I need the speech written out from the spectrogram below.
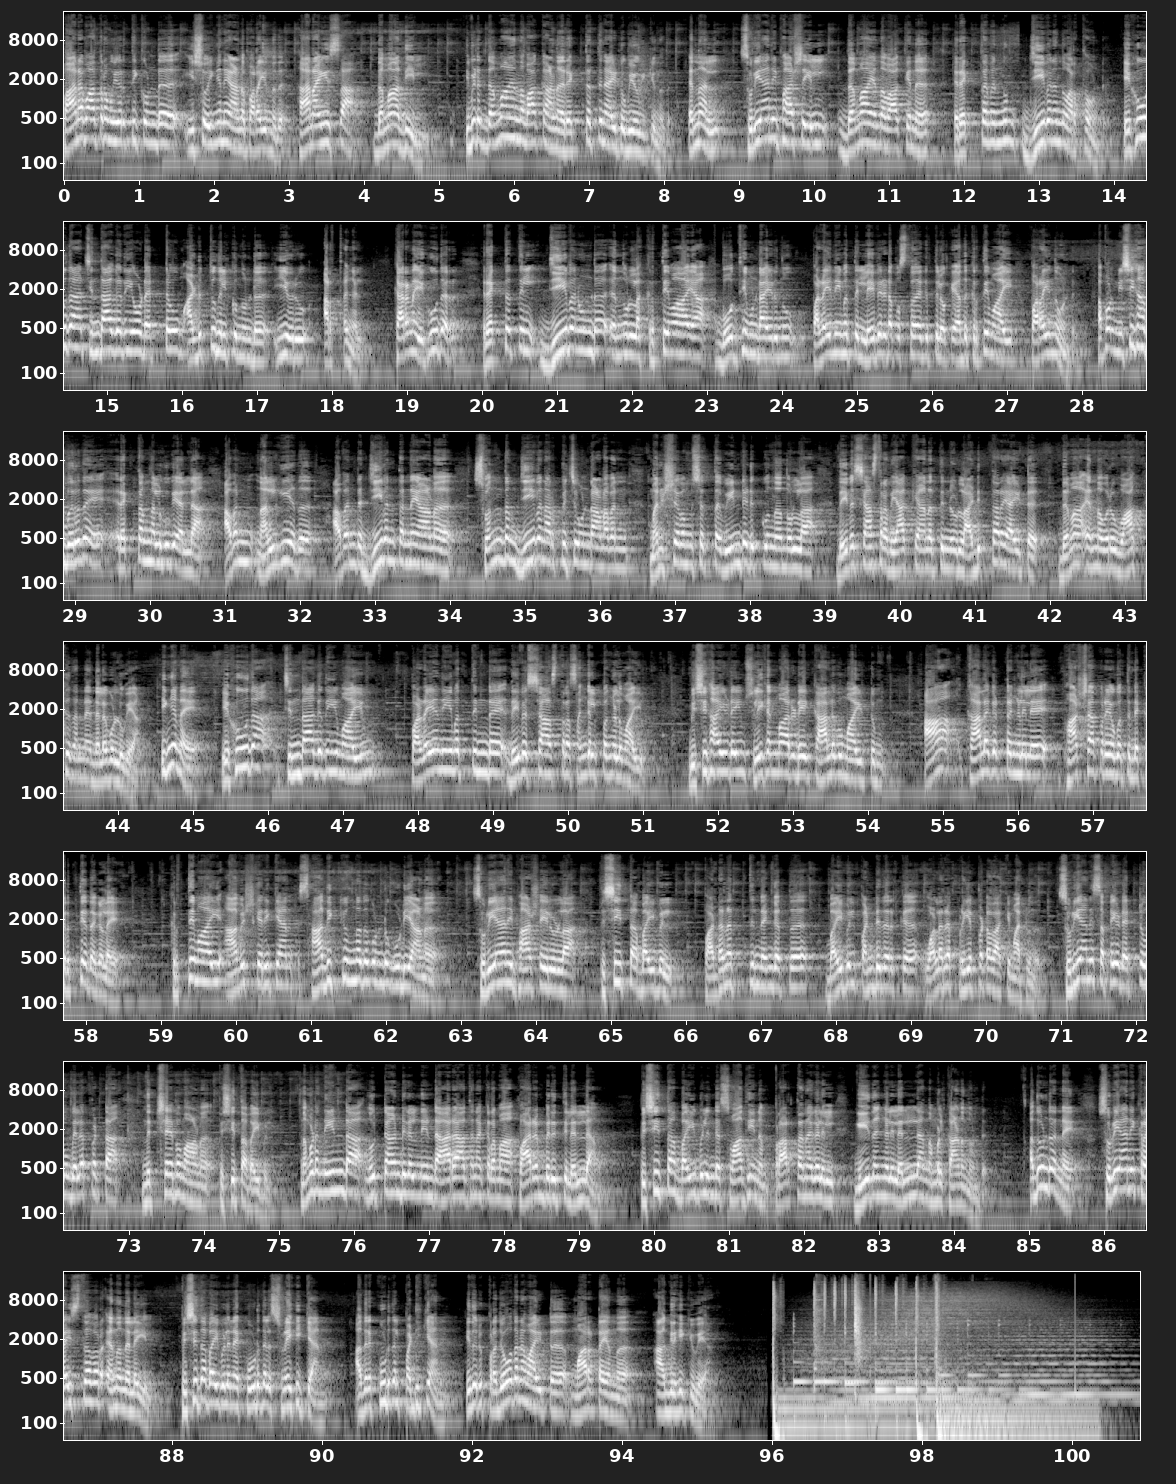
പാനപാത്രം ഉയർത്തിക്കൊണ്ട് ഈശോ ഇങ്ങനെയാണ് പറയുന്നത്. ഹാനൈസ ദമാദീൽ. ഇവിടെ ദമ എന്ന വാക്കാണ് രക്തത്തിനായിട്ട് ഉപയോഗിക്കുന്നത്. എന്നാൽ സുറിയാനി ഭാഷയിൽ ദമ എന്ന വാക്കിന് രക്തമെന്നും ജീവനെന്നും അർത്ഥമുണ്ട്. യഹൂദ ചിന്താഗതിയോട് ഏറ്റവും അടുത്തു നിൽക്കുന്നുണ്ട് ഈ ഒരു അർത്ഥങ്ങൾ. കാരണം യഹൂദർ രക്തത്തിൽ ജീവനുണ്ട് എന്നുള്ള കൃത്യമായ ബോധ്യമുണ്ടായിരുന്നു. പഴയ നിയമത്തിൽ ലേബിയുടെ പുസ്തകത്തിലൊക്കെ അത് കൃത്യമായി പറയുന്നുമുണ്ട്. അപ്പോൾ മിശിഹ വെറുതെ രക്തം നൽകുകയല്ല. അവൻ നൽകിയത് അവന്റെ ജീവൻ തന്നെയാണ്. സ്വന്തം ജീവൻ അർപ്പിച്ചുകൊണ്ടാണ് അവൻ മനുഷ്യവംശത്തെ വീണ്ടെടുക്കുന്നതെന്നുള്ള ദൈവശാസ്ത്ര വ്യാഖ്യാനത്തിനുള്ള അടിത്തറയായിട്ട് ദമ എന്ന ഒരു വാക്ക് തന്നെ നിലകൊള്ളുകയാണ്. ഇങ്ങനെ യഹൂദ ചിന്താഗതിയുമായും പഴയ നിയമത്തിന്റെ ദൈവശാസ്ത്ര സങ്കല്പങ്ങളുമായും മിശിഹായുടെയും ശ്ലീഹന്മാരുടെയും കാലവുമായിട്ടും ആ കാലഘട്ടങ്ങളിലെ ഭാഷാപ്രയോഗത്തിന്റെ കൃത്യതകളെ കൃത്യമായി ആവിഷ്കരിക്കാൻ സാധിക്കുന്നത് കൊണ്ടുകൂടിയാണ് സുറിയാനി ഭാഷയിലുള്ള പിശീത്ത ബൈബിൾ പഠനത്തിന്റെ രംഗത്ത് ബൈബിൾ പണ്ഡിതർക്ക് വളരെ പ്രിയപ്പെട്ടതാക്കി മാറ്റുന്നത്. സുറിയാനി സഭയുടെ ഏറ്റവും വിലപ്പെട്ട നിക്ഷേപമാണ് പിശീത്ത ബൈബിൾ. നമ്മുടെ നീണ്ട നൂറ്റാണ്ടുകൾ നീണ്ട ആരാധനക്രമ പാരമ്പര്യത്തിലെല്ലാം പിശീത്ത ബൈബിളിന്റെ സ്വാധീനം പ്രാർത്ഥനകളിൽ ഗീതങ്ങളിലെല്ലാം നമ്മൾ കാണുന്നുണ്ട്. അതുകൊണ്ട് തന്നെ സുറിയാനി ക്രൈസ്തവർ എന്ന നിലയിൽ വിശുദ്ധ ബൈബിളിനെ കൂടുതൽ സ്നേഹിക്കാൻ അതിനെ കൂടുതൽ പഠിക്കാൻ ഇതൊരു പ്രചോദനമായിട്ട് മാറട്ടെ എന്ന് ആഗ്രഹിക്കുകയാണ്.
